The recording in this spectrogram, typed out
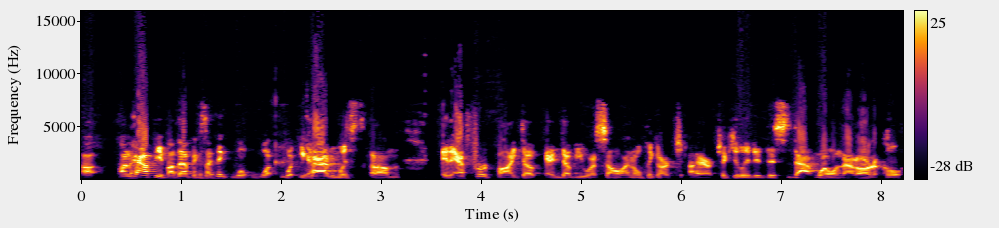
uh, unhappy about that because I think what what what you had was um, an effort by NWSL. I don't think art- I articulated this that well in that article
